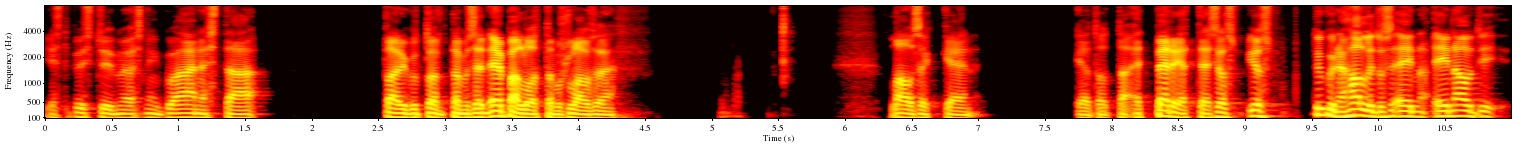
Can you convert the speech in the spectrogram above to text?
Ja sitten pystyy myös niin kuin äänestää tai niin kuin tämmöisen epäluottamuslauseen lausekkeen ja tota, et periaatteessa, jos, jos nykyinen hallitus ei, ei nauti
